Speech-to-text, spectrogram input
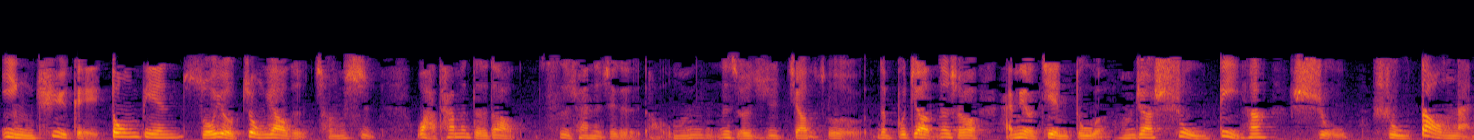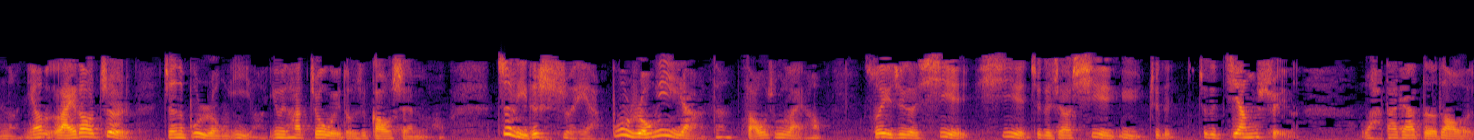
引去给东边所有重要的城市，哇，他们得到四川的这个啊，我们那时候就叫做那不叫那时候还没有建都啊，我们叫蜀地哈，蜀蜀道难呐，你要来到这儿真的不容易啊，因为它周围都是高山嘛，这里的水啊不容易呀，它凿出来哈，所以这个谢谢这个叫谢玉，这个这个江水呢。哇，大家得到了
